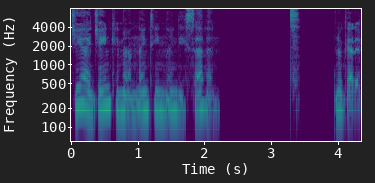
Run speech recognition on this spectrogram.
G.I. Jane came out in 1997. I don't get it.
